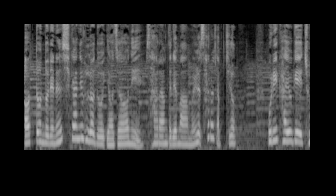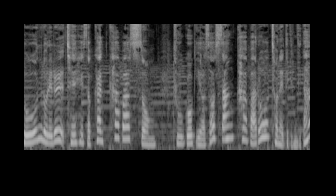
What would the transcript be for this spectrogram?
어떤 노래는 시간이 흘러도 여전히 사람들의 마음을 사로잡죠. 우리 가요계의 좋은 노래를 재해석한 cover song 두 곡 이어서 쌍cover로 전해드립니다.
